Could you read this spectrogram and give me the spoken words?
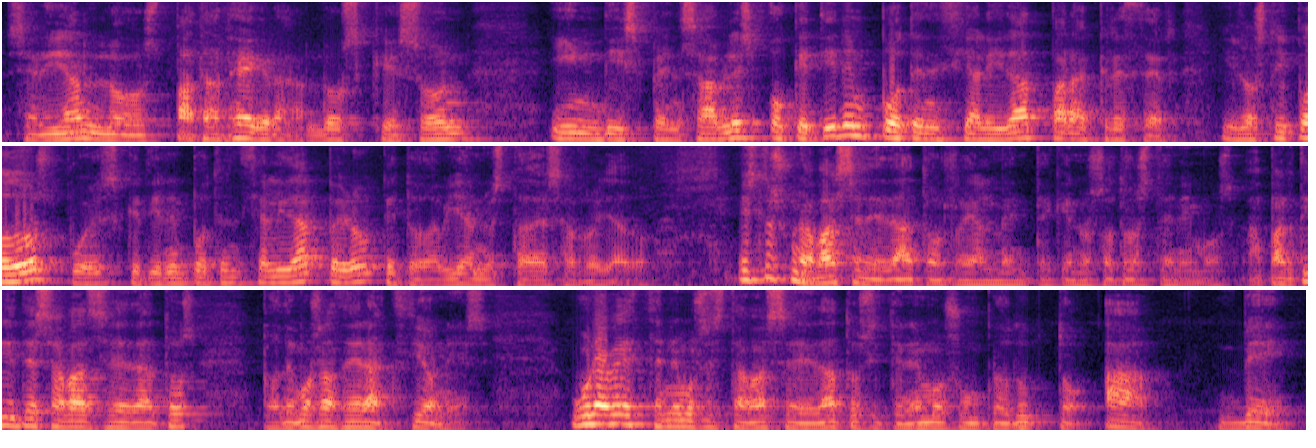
serían los pata negra, los que son indispensables o que tienen potencialidad para crecer. Y los tipo 2, pues que tienen potencialidad pero que todavía no está desarrollado. Esto es una base de datos realmente que nosotros tenemos. A partir de esa base de datos podemos hacer acciones. Una vez tenemos esta base de datos y tenemos un producto A, B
